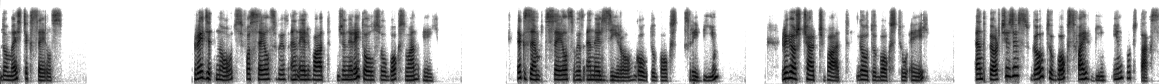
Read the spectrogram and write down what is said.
domestic sales. Credit notes for sales with NL VAT generate also box 1A. Exempt sales with NL0 go to box 3B. Reverse charge VAT go to box 2A. And purchases go to box 5B, input tax.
